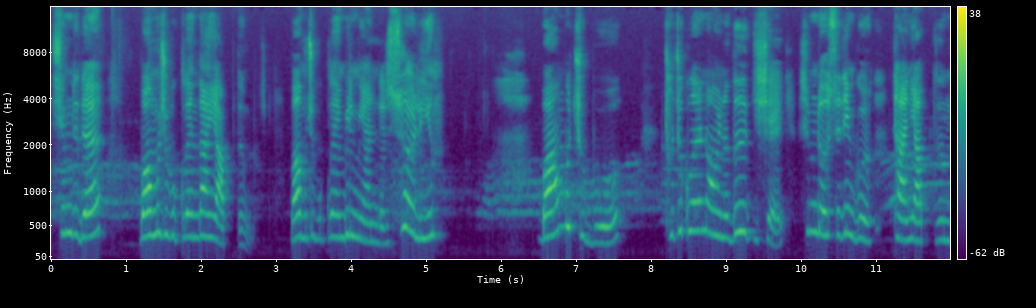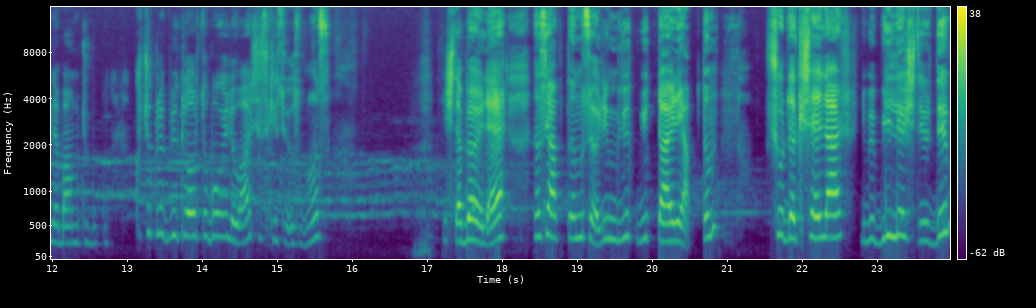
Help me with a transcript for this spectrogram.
Şimdi de bambu çubuklarından yaptım. Bambu çubuklarını bilmeyenleri söyleyeyim. Bambu çubuğu çocukların oynadığı şey. Şimdi göstereyim bu tane yaptığımla bambu çubuklu. Küçüklü, büyüklü, orta boylu var. Siz kesiyorsunuz. İşte böyle. Nasıl yaptığımı söyleyeyim. Büyük büyük daire yaptım. Şuradaki şeyler gibi birleştirdim.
